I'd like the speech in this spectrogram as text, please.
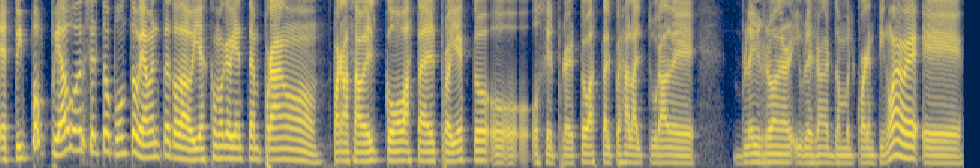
estoy pompeado en cierto punto. Obviamente todavía es como que bien temprano para saber cómo va a estar el proyecto o, si el proyecto va a estar pues a la altura de Blade Runner y Blade Runner 2049. Eh,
